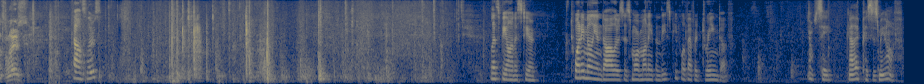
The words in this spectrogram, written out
Counselors? Counselors? Let's be honest here. $20 million is more money than these people have ever dreamed of. Oh, see, now that pisses me off.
